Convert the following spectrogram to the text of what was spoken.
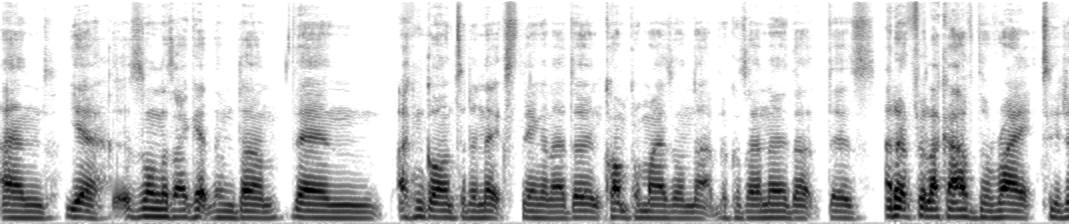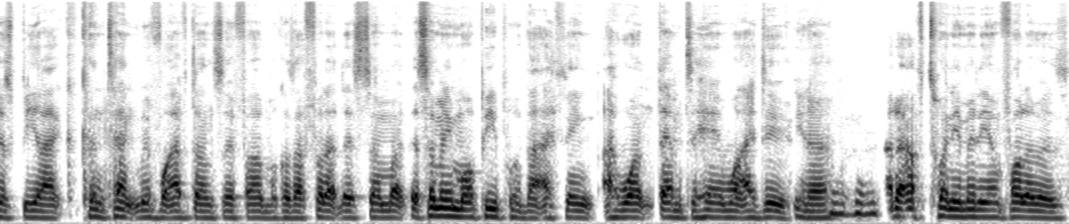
And yeah, as long as I get them done, then I can go on to the next thing and I don't compromise on that because I know that there's I don't feel like I have the right to just be like content with what I've done so far because I feel like there's so much there's so many more people that I think I want them to hear what I do, you know. Mhm. I don't have 20 million followers.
